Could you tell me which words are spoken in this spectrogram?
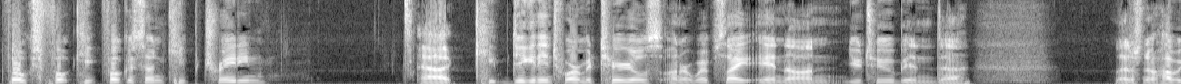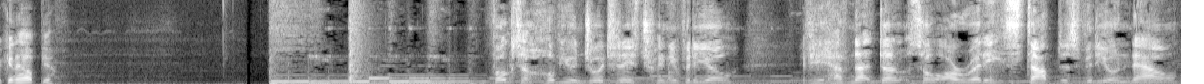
folks, fo- keep focus on keep trading. Uh, keep digging into our materials on our website and on YouTube, and uh, let us know how we can help you. Folks, I hope you enjoyed today's training video. If you have not done so already, stop this video now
